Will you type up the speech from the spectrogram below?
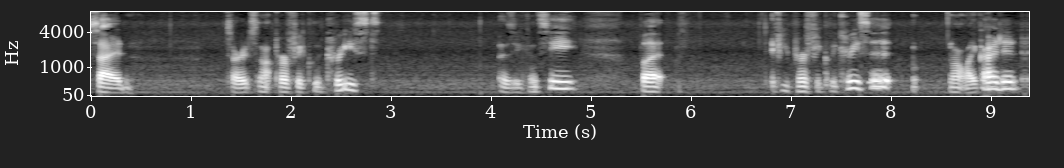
side. Sorry, it's not perfectly creased, as you can see, but if you perfectly crease it, not like I did,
